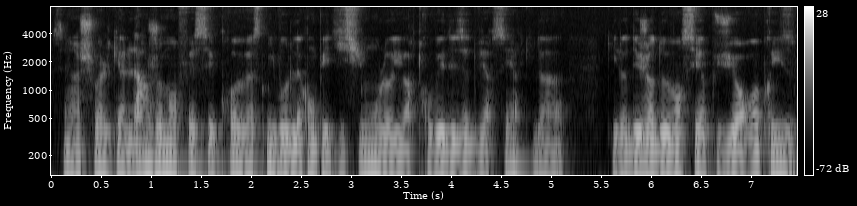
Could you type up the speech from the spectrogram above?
C'est un cheval qui a largement fait ses preuves à ce niveau de la compétition. Là, il va retrouver des adversaires qu'il a qu'il a déjà devancé à plusieurs reprises.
